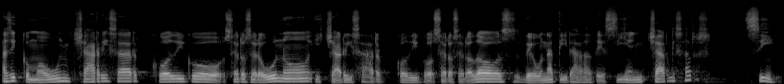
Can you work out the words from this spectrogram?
así como un Charizard código 001 y Charizard código 002 de una tirada de 100 Charizards. Sí,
